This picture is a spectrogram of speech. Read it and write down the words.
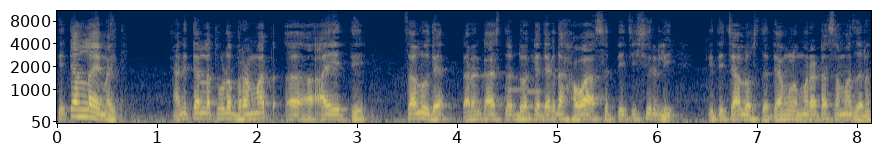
हे त्यांनाही माहिती आणि त्यांना थोडं भ्रमात आहे ते. चालू द्या. कारण काय असतं डोक्यात एकदा हवा सत्तेची शिरली की ते चालू असतं. त्यामुळं मराठा समाजानं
